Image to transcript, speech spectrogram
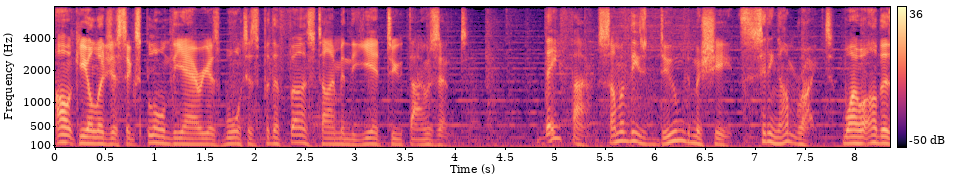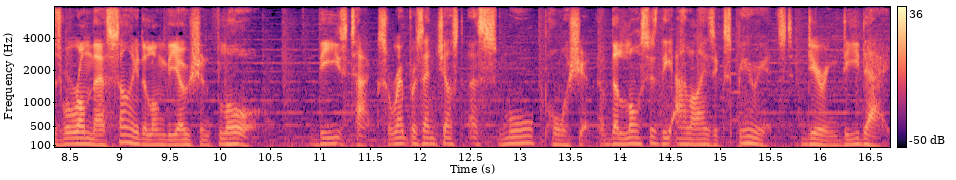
Archaeologists explored the area's waters for the first time in the year 2000. They found some of these doomed machines sitting upright while others were on their side along the ocean floor. These tanks represent just a small portion of the losses the Allies experienced during D-Day.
